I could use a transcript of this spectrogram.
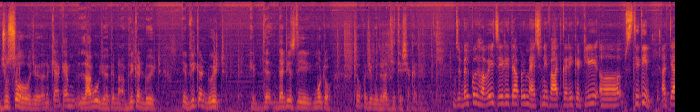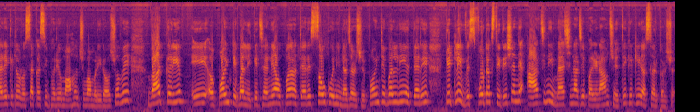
જુસ્સો હોવો જોઈએ અને ક્યાંક એમ લાગવું જોઈએ કે ના we can do it if we can do it if that is the motto તો પછી ગુજરાત જીતી શકે છે. જે, બિલકુલ. હવે જે રીતે આપણે મેચની વાત કરી, કેટલી સ્થિતિ, અત્યારે કેટલો રસાકસી ભર્યો માહોલ જોવા મળી રહ્યો છે. હવે વાત કરીએ એ પોઈન્ટ ટેબલની કે જેના ઉપર અત્યારે સૌ કોઈની નજર છે. પોઈન્ટ ટેબલની અત્યારે કેટલી વિસ્ફોટક સ્થિતિ છે અને આજની મેચના જે પરિણામ છે તે કેટલી અસર કરશે?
